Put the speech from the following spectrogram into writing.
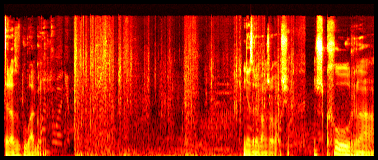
Teraz w gułagu. Nie zrewanżował się. Już kurna.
